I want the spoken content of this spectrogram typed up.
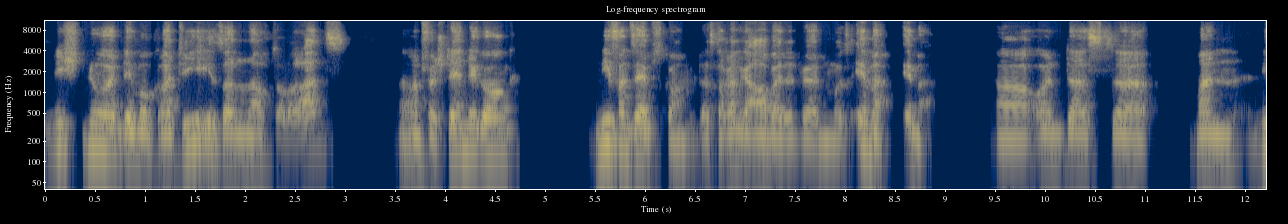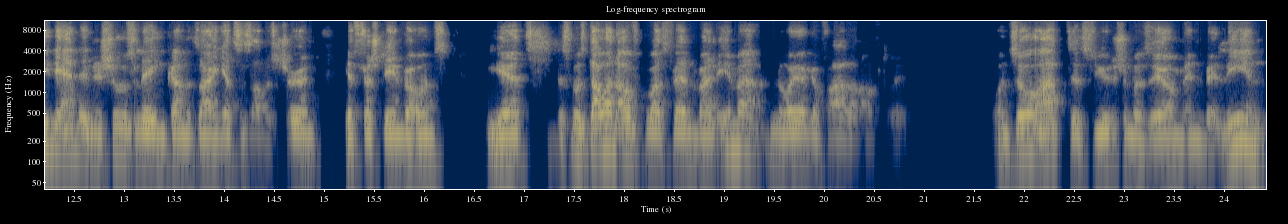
nicht nur Demokratie, sondern auch Toleranz und Verständigung nie von selbst kommen, dass daran gearbeitet werden muss, immer, immer. Äh, und dass äh, man nie die Hände in den Schoß legen kann und sagen, jetzt ist alles schön, jetzt verstehen wir uns, jetzt, es muss dauernd aufgepasst werden, weil immer neue Gefahren auftreten. Und so hat das Jüdische Museum in Berlin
